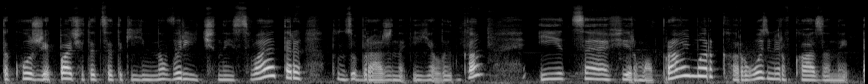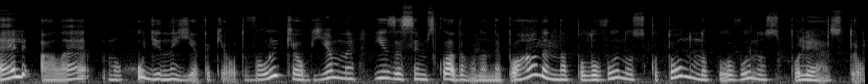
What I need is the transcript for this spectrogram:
Також, як бачите, це такий новорічний светр. Тут зображена і ялинка. І це фірма Primark, розмір вказаний L, але ну, худі не є таке от велике, об'ємне. І за цим складом воно непогане, наполовину з котону, наполовину з поліестру.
